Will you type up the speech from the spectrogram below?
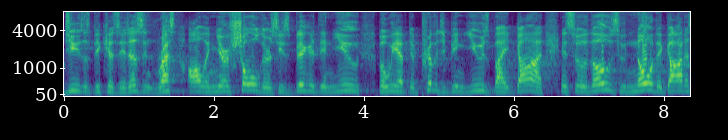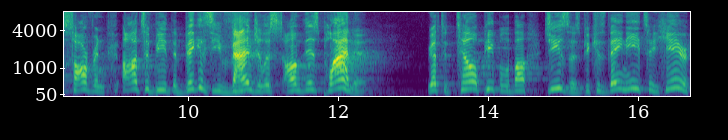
Jesus because it doesn't rest all in your shoulders. He's bigger than you, but we have the privilege of being used by God. And so, those who know that God is sovereign ought to be the biggest evangelists on this planet. We have to tell people about Jesus because they need to hear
